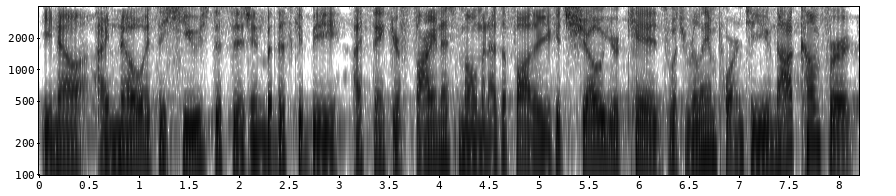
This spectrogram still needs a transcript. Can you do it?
you know, I know it's a huge decision, but this could be, I think, your finest moment as a father. You could show your kids what's really important to you, not comfort,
